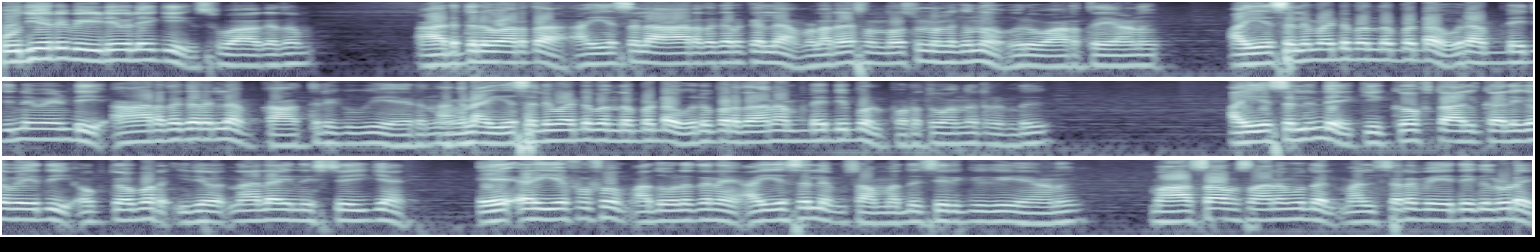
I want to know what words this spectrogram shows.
പുതിയൊരു വീഡിയോയിലേക്ക് സ്വാഗതം. അടുത്തൊരു വാർത്ത ഐ എസ് എൽ ആരാധകർക്കെല്ലാം വളരെ സന്തോഷം നൽകുന്ന ഒരു വാർത്തയാണ്. ഐ എസ് എല്ലുമായിട്ട് ബന്ധപ്പെട്ട ഒരു അപ്ഡേറ്റിന് വേണ്ടി ആരാധകരെല്ലാം കാത്തിരിക്കുകയായിരുന്നു. അങ്ങനെ ഐ എസ് എല്ലുമായിട്ട് ബന്ധപ്പെട്ട ഒരു പ്രധാന അപ്ഡേറ്റ് ഇപ്പോൾ പുറത്തു വന്നിട്ടുണ്ട്. ഐ എസ് എല്ലിന്റെ കിക്ക് ഓഫ് താൽക്കാലിക വേദി ഒക്ടോബർ ഇരുപത്തിനാലായി നിശ്ചയിക്കാൻ എ ഐ എഫ് എഫും അതുപോലെ തന്നെ ഐ എസ് എല്ലും സമ്മതിച്ചിരിക്കുകയാണ്. മാസാവസാനം മുതൽ മത്സര വേദികളുടെ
